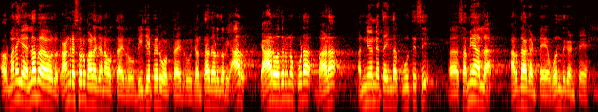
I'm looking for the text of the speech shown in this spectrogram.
ಅವ್ರ ಮನೆಗೆ ಎಲ್ಲ ಬ- ಕಾಂಗ್ರೆಸ್ ಅವರು ಬಹಳ ಜನ ಹೋಗ್ತಾ ಇದ್ರು, ಬಿಜೆಪಿಯವರು ಹೋಗ್ತಾ ಇದ್ರು, ಜನತಾದಳದವರು ಯಾರು ಯಾರು ಹೋದ್ರೂ ಕೂಡ ಬಹಳ ಅನ್ಯೋನ್ಯತೆಯಿಂದ ಕೂತಿಸಿ ಸಮಯ ಅಲ್ಲ, ಅರ್ಧ ಗಂಟೆ, ಒಂದು ಗಂಟೆ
